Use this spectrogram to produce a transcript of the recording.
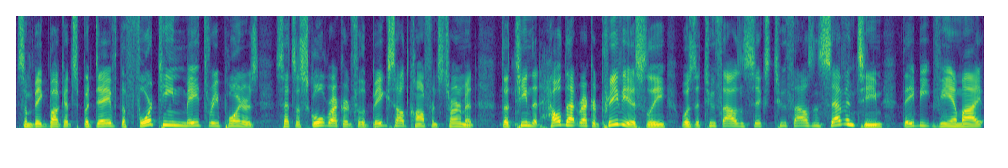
some big buckets. But Dave, the 14 made three pointers sets a school record for the Big South Conference tournament. The team that held that record previously was the 2006 2007 team. They beat VMI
